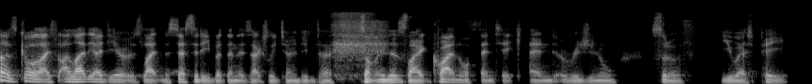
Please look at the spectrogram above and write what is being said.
No it's cool. I, I like the idea. It was like necessity but then it's actually turned into something that's like quite an authentic and original sort of usp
